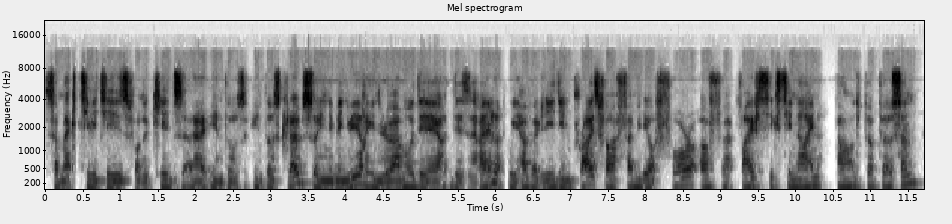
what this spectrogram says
some activities for the kids uh, in those in those clubs. So in Les Menuires, in Le Hameau des Airelles, we have a leading price for a family of four of uh, 569 pound per person.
